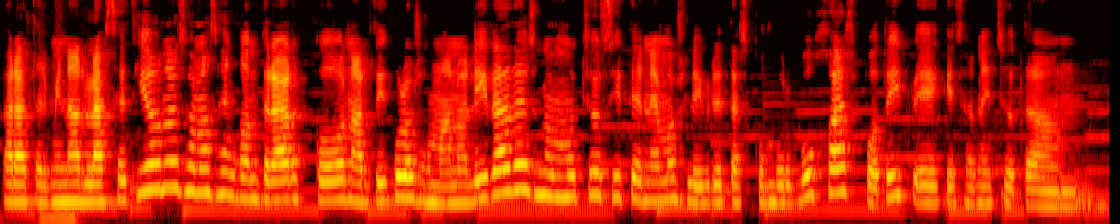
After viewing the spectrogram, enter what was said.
Para terminar la sección nos vamos a encontrar con artículos o manualidades, no muchos, si tenemos libretas con burbujas, potip, eh, que se han hecho tan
